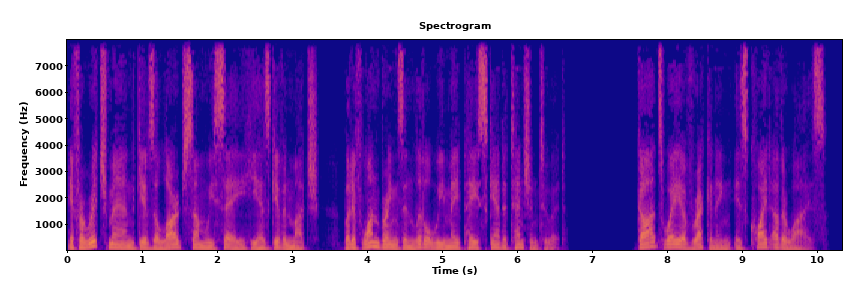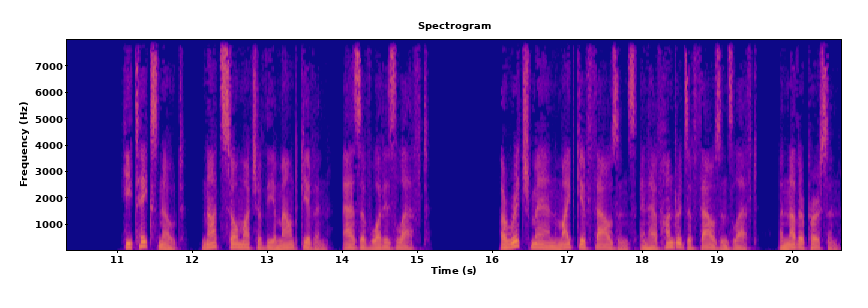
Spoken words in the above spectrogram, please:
If a rich man gives a large sum we say he has given much, but if one brings in little we may pay scant attention to it. God's way of reckoning is quite otherwise. He takes note, not so much of the amount given, as of what is left. A rich man might give thousands and have hundreds of thousands left, another person,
